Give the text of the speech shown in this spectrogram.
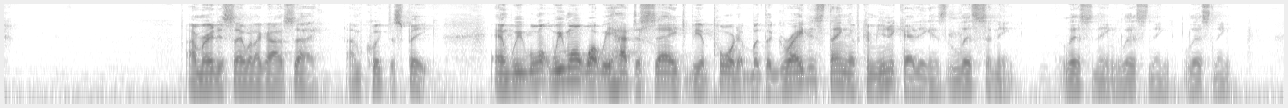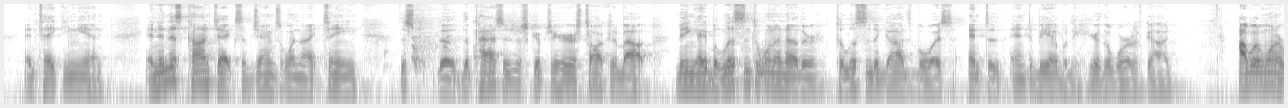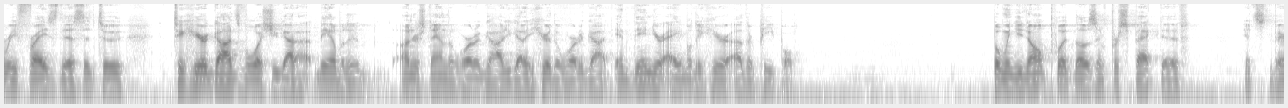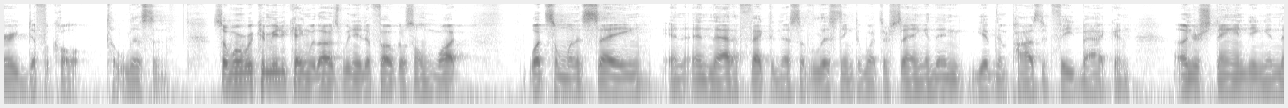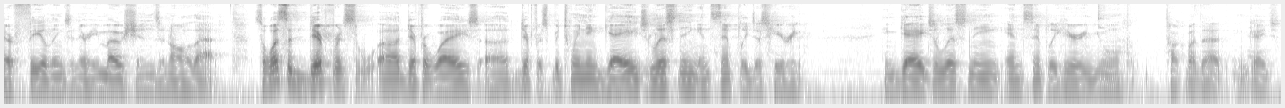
I'm ready to say what I got to say. I'm quick to speak. And we want, we want what we have to say to be important, but the greatest thing of communicating is listening, listening, listening, listening, and taking in. And in this context of James 1:19, this, the, the passage of scripture here is talking about being able to listen to one another, to listen to God's voice, and to, and to be able to hear the word of God. I would want to rephrase this and to, to hear God's voice, you got to be able to understand the word of God. You got to hear the word of God, and then you're able to hear other people. But when you don't put those in perspective, it's very difficult to listen. So when we're communicating with others, we need to focus on what what someone is saying and, and that effectiveness of listening to what they're saying and then give them positive feedback and understanding in their feelings and their emotions and all that. So what's the difference, uh, different ways, uh, difference between engaged listening and simply just hearing? Engaged listening and simply hearing. You want to talk about that? Engaged?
